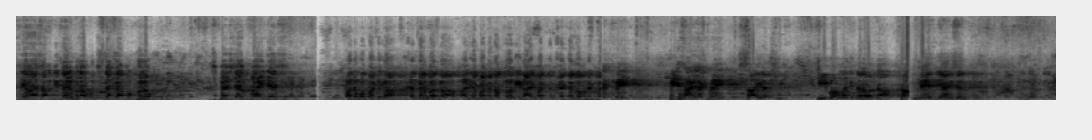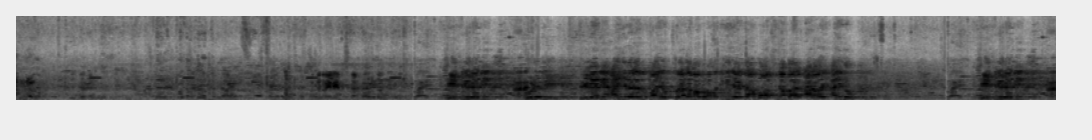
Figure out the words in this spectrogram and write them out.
సేవా సమితి తరపున ఉచితంగా ముగ్గులు స్పెషల్ ఫ్రైడేస్ కనుమ పండుగ సందర్భంగా మధ్యపట్టణంలోని రాయపట్నం సెంటర్లో ఉన్నటువంటి పి సాయి లక్ష్మి సాయి లక్ష్మి ఈ బహుమతి తర్వాత నేతి హరిశల్ జీ త్రివేణి గుడెలి త్రివేణి ఐదు వేల రూపాయలు ప్రథమ బహుమతి విజేత బాక్స్ నంబర్ అరవై ఐదు. జీ త్రివేణి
